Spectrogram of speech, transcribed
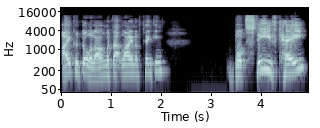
I could go along with that line of thinking, but Steve K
